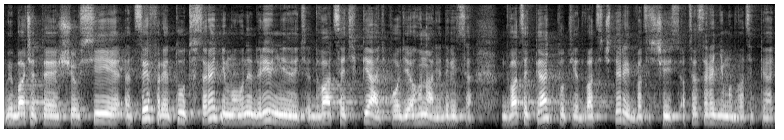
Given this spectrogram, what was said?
ви бачите, що всі цифри тут в середньому вони дорівнюють 25 по діагоналі. Дивіться, 25, тут є 24 і 26, а це в середньому 25.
